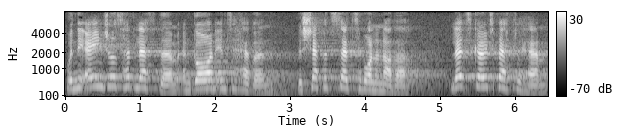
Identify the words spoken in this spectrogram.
When the angels had left them and gone into heaven, the shepherds said to one another, Let's go to Bethlehem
